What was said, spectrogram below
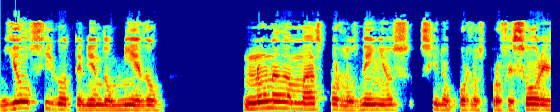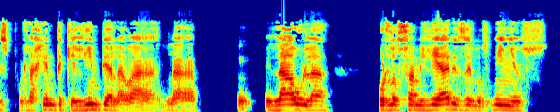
yo sigo teniendo miedo, no nada más por los niños, sino por los profesores, por la gente que limpia la, el aula, por los familiares de los niños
